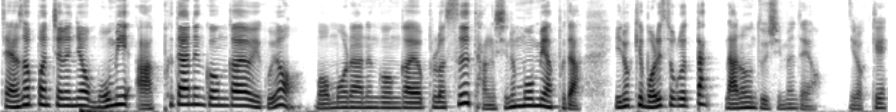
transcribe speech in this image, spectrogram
자, 여섯 번째는요, 몸이 아프다는 건가요? 이고요. 뭐뭐라는 건가요? 플러스 당신은 몸이 아프다. 이렇게 머릿속으로 딱 나눠 두시면 돼요. 이렇게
